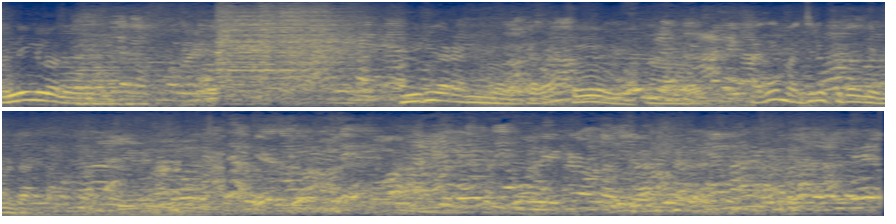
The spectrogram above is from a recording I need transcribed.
రన్నింగ్లోనే ఉన్నాం వీడియో రన్నింగ్లో ఉంది కదా? అదే మధ్యలో ఫోటో తీయమంటారు. చూడండి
